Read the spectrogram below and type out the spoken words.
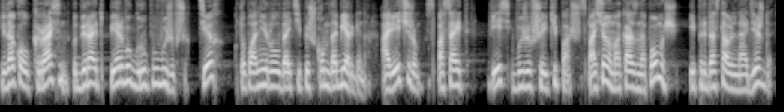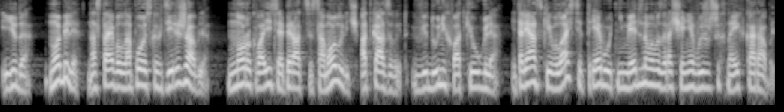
ледокол «Красин» подбирает первую группу выживших, тех, кто планировал дойти пешком до Бергена, а вечером спасает весь выживший экипаж. Спасенным оказана помощь и предоставлена одежда и еда. Нобеле настаивал на поисках дирижабля, но руководитель операции Самойлович отказывает ввиду нехватки угля. Итальянские власти требуют немедленного возвращения выживших на их корабль.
